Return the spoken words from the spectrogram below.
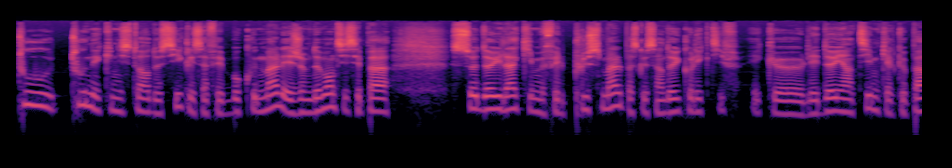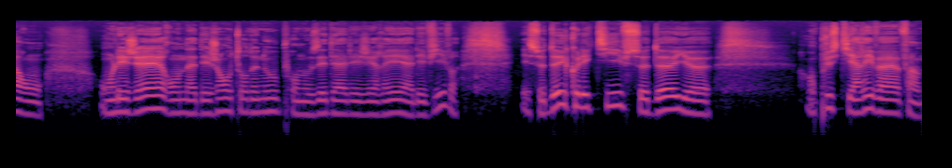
tout, tout n'est qu'une histoire de cycle et ça fait beaucoup de mal. Et je me demande si c'est pas ce deuil-là qui me fait le plus mal parce que c'est un deuil collectif et que les deuils intimes, quelque part, on, on les gère, on a des gens autour de nous pour nous aider à les gérer, à les vivre. Et ce deuil collectif, ce deuil, euh, en plus, qui arrive à. Enfin,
